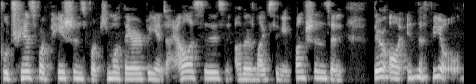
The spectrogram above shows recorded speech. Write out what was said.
who transport patients for chemotherapy and dialysis and other life saving functions, and they're all in the field.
